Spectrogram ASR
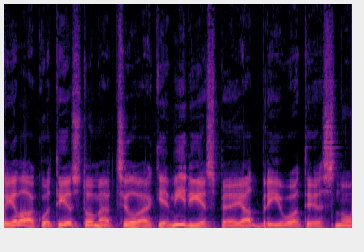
lielākoties tomēr cilvēkiem ir iespēja atbrīvoties no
